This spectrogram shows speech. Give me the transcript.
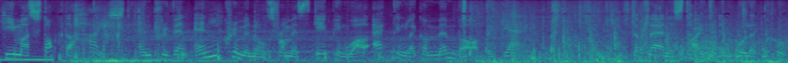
He must stop the heist and prevent any criminals from escaping while acting like a member of the gang. The plan is tight and bulletproof.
